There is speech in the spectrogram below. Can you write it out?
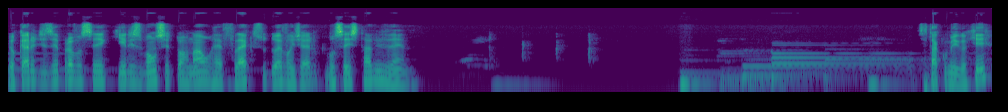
eu quero dizer para você que eles vão se tornar o reflexo do evangelho que você está vivendo. Você está comigo aqui?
